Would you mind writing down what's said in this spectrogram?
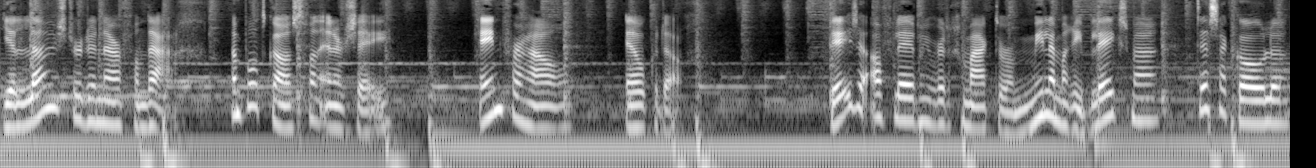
Je luisterde naar vandaag, een podcast van NRC. Eén verhaal, elke dag. Deze aflevering werd gemaakt door Mila Marie Bleeksma, Tessa Kolen,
